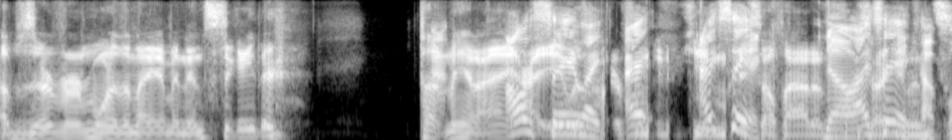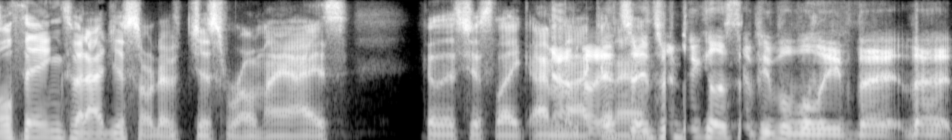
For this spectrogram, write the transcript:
observer more than I am an instigator. But man, I, I'll I, say like I, I say myself a, out of no, I say a couple things, but I just sort of just roll my eyes because it's just like I'm yeah, not. No, gonna... It's it's ridiculous that people believe that that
